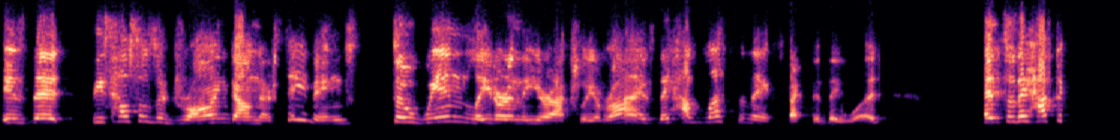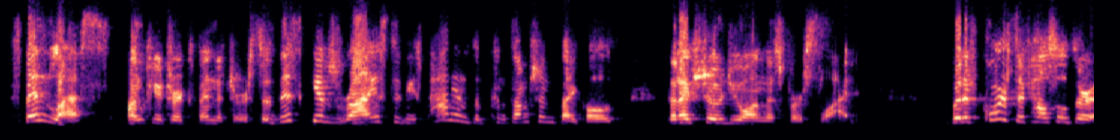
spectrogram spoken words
is that these households are drawing down their savings so when later in the year actually arrives they have less than they expected they would and so they have to spend less on future expenditures. So this gives rise to these patterns of consumption cycles that I showed you on this first slide. But of course, if households are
